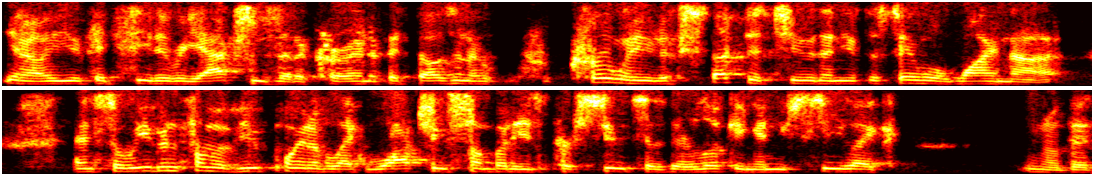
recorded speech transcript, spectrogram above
you know, you could see the reactions that occur. And if it doesn't occur when you'd expect it to, then you have to say, well, why not? And so even from a viewpoint of like watching somebody's pursuits as they're looking and you see like, you know, the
